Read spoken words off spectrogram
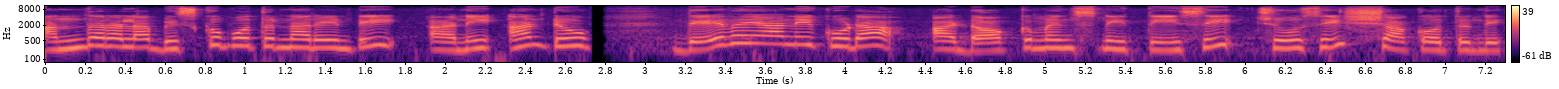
అందరు అలా బిసుకుపోతున్నారేంటి అని అంటూ దేవయాని కూడా ఆ డాక్యుమెంట్స్ని తీసి చూసి షాక్ అవుతుంది.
